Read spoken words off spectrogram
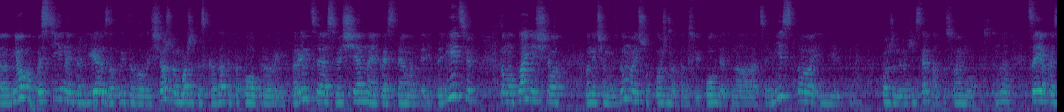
в нього постійно інтерв'єри запитували, що ж ви можете сказати такого про Рим. Рим це священна якась тема для італійців, в тому плані, що вони чомусь думають, що кожного там свій погляд на це місто і кожен режисер там по-своєму. Ну, це якось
